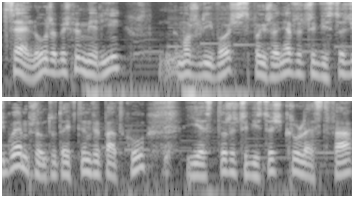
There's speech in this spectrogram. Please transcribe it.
celu, żebyśmy mieli możliwość spojrzenia w rzeczywistość głębszą. Tutaj w tym wypadku jest to rzeczywistość Królestwa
